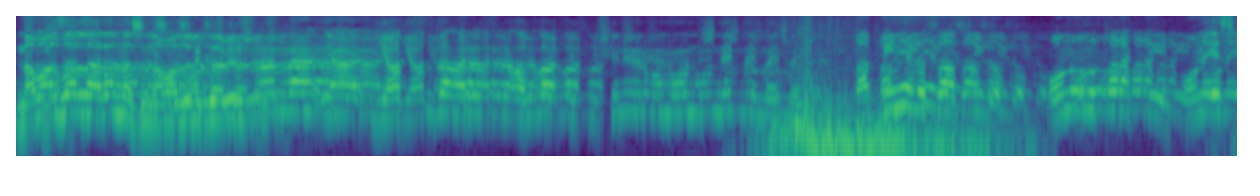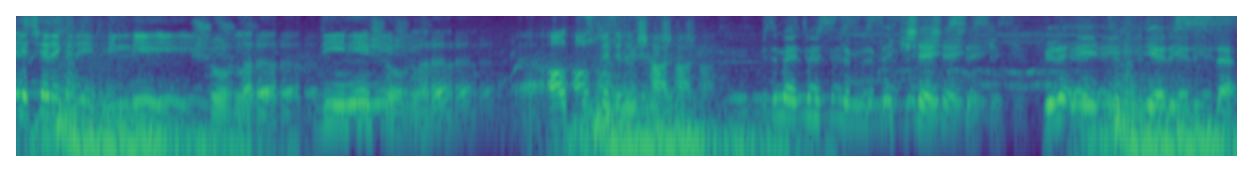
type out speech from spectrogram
Namazlarla aran nasıl? Namazını kılabiliyor musun? Bunlarla ya yatsıda ara sıra Allah affetsin üşeniyorum ama onun dışında hep kılmaya çalışıyorum. Rabbinin rızasıyla oku. Onu unutarak değil, onu es geçerek değil. Milli şuurları, dini şuurları e, alt üst edilmiş hali. Bizim eğitim sistemimizde iki şey eksik. Biri eğitim, diğeri sistem.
